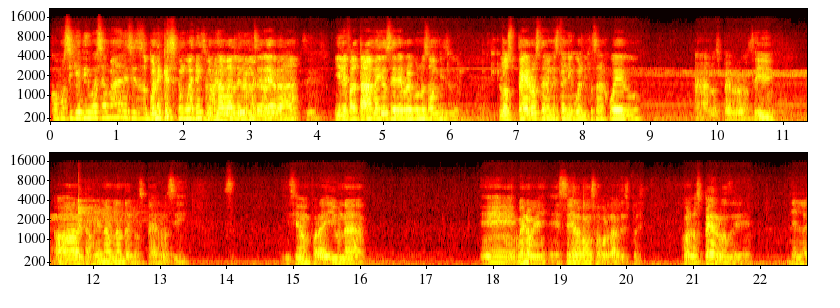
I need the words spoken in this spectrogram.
¿cómo sigue vivo esa madre? Si se supone que se mueren Se con una bala en el cerebro, ajá. Sí. Y le faltaba medio cerebro a algunos zombies, güey. Los perros también están igualitos al juego. Ah, los perros, sí. Oh, también hablando de los perros, sí. Hicieron por ahí una... Eh, bueno, eso ya lo vamos a abordar después. Con los perros de... De la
